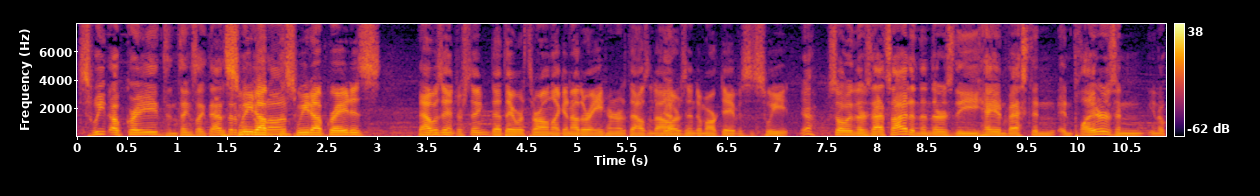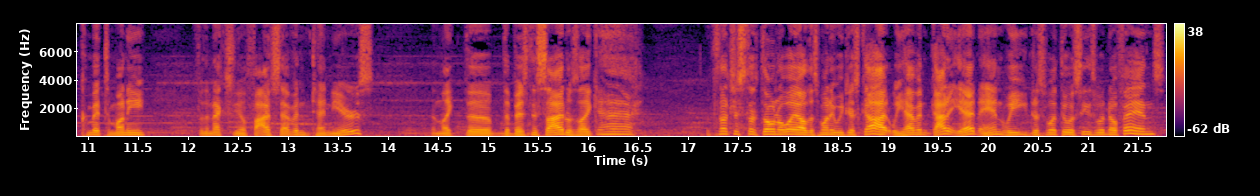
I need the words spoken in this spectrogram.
suite upgrades and things like that. The that been up, on. the sweet upgrade is that was interesting that they were throwing like another eight hundred thousand dollars into Mark Davis's suite. Yeah. So and there's that side, and then there's the hey, invest in, in players and you know commit to money for the next you know five, seven, ten years, and like the the business side was like, ah, let's not just throwing away all this money we just got. We haven't got it yet, and we just went through a season with no fans.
